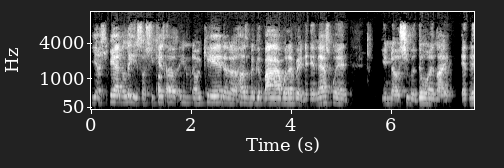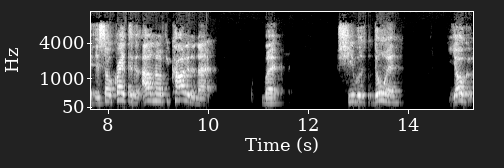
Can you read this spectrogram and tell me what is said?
Yeah, she had to leave. So she kissed Okay. her, you know, kid and her husband goodbye, whatever. And then that's when, you know, she was doing like, and it's so crazy because I don't know if you caught it or not, but she was doing yoga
